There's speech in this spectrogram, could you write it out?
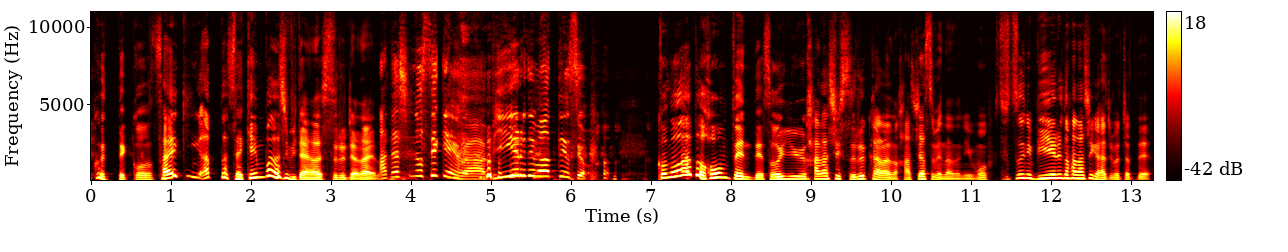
ークってこう最近あった世間話みたいな話するんじゃないの？私の世間は BL で回ってんすよ。この後本編でそういう話するからの箸休めなのにもう普通に BL の話が始まっちゃって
